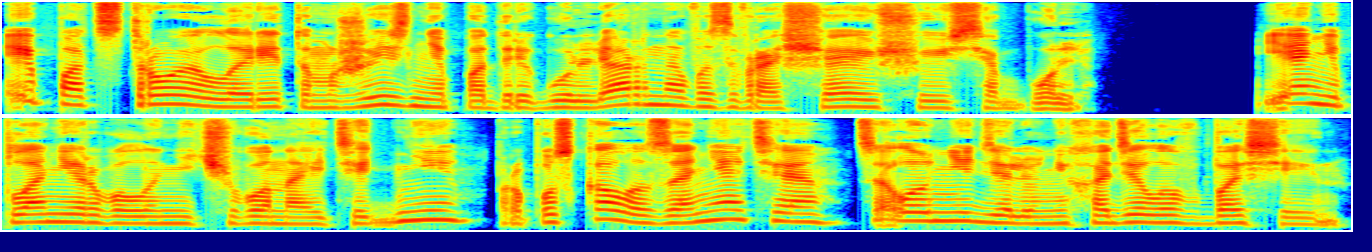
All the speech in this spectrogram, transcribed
и подстроила ритм жизни под регулярно возвращающуюся боль. Я не планировала ничего на эти дни, пропускала занятия, целую неделю не ходила в бассейн.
